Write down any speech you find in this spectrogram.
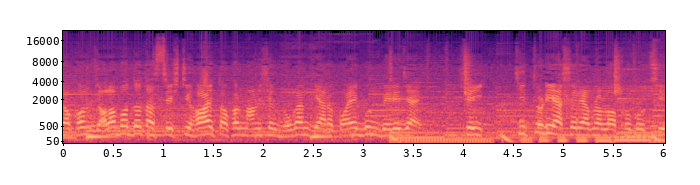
যখন জলাবদ্ধতার সৃষ্টি হয়, তখন মানুষের ভোগান্তি আরও কয়েক গুণ বেড়ে যায়। সেই চিত্রটি আসলে আমরা লক্ষ্য করছি।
